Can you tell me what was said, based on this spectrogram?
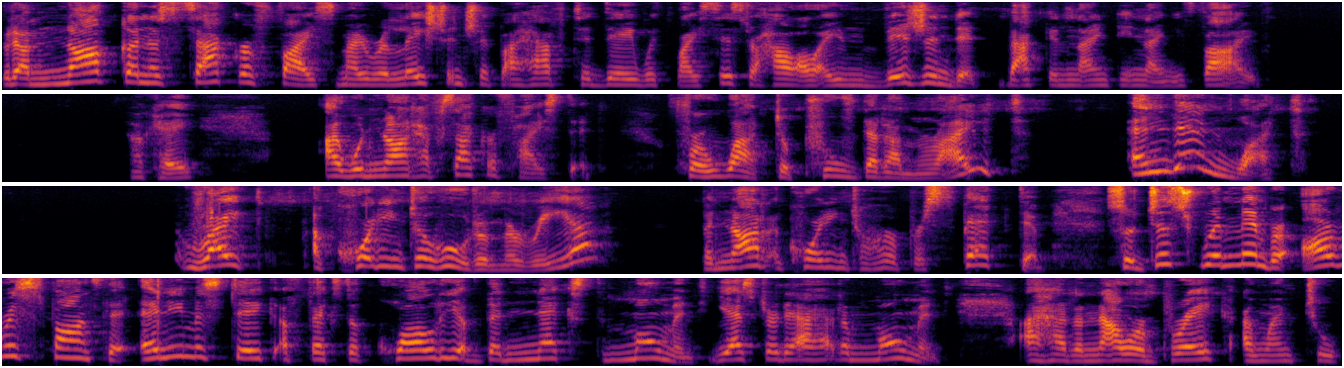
But I'm not going to sacrifice my relationship I have today with my sister, how I envisioned it back in 1995. Okay. I would not have sacrificed it. For what? To prove that I'm right? And then what? Right according to who? To Maria? But not according to her perspective. So just remember our response to any mistake affects the quality of the next moment. Yesterday I had a moment. I had an hour break. I went to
